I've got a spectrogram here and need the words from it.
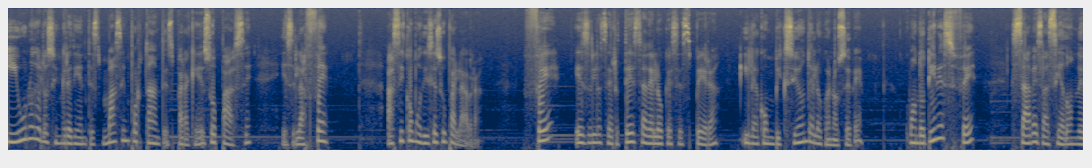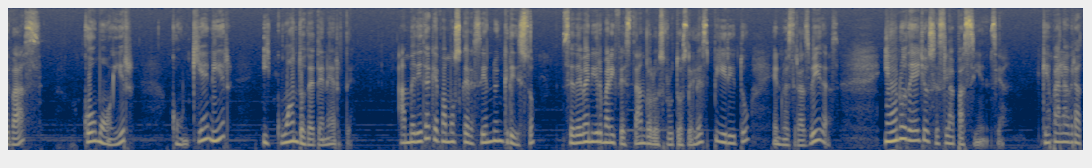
Y uno de los ingredientes más importantes para que eso pase es la fe, así como dice su palabra. Fe es la certeza de lo que se espera y la convicción de lo que no se ve. Cuando tienes fe, sabes hacia dónde vas, cómo ir, con quién ir y cuándo detenerte. A medida que vamos creciendo en Cristo, se deben ir manifestando los frutos del Espíritu en nuestras vidas. Y uno de ellos es la paciencia. Qué palabra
